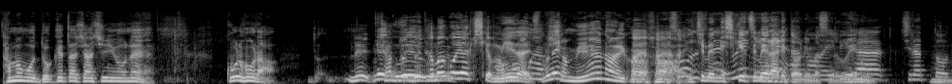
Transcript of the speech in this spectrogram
卵どけた写真をね、これほら、だね、ね上卵焼きしか見えないですもんね。卵焼きしか見えないからさ、はいはいそうです一面に敷き詰められております上に上に。がちらっと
